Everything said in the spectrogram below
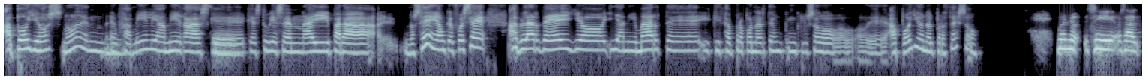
apoyos ¿no? en, mm. familia, amigas que, estuviesen ahí para, eh, no sé, aunque fuese hablar de ello y animarte y quizá proponerte incluso eh, apoyo en el proceso. Bueno, sí, o sea,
